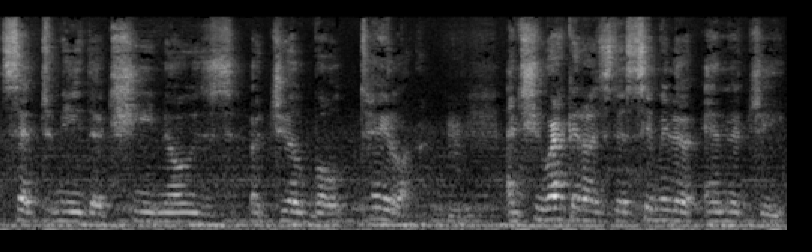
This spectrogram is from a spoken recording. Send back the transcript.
said to me that she knows a Jill Bolte Taylor, mm-hmm. and she recognized a similar energy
